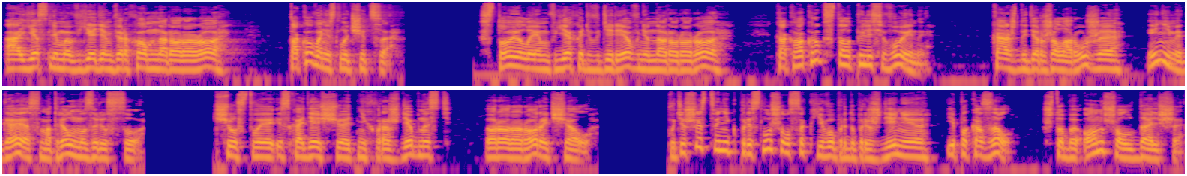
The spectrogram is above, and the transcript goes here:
А если мы въедем верхом на Ророро, такого не случится. Стоило им въехать в деревню на Ророро, как вокруг столпились воины. Каждый держал оружие и, не мигая, смотрел на Зарюсу. Чувствуя исходящую от них враждебность, Ророро рычал. Путешественник прислушался к его предупреждению и показал, чтобы он шел дальше.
